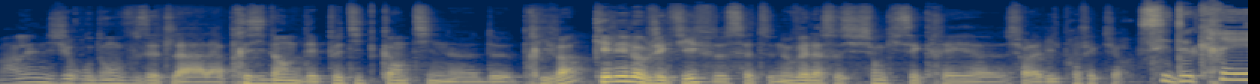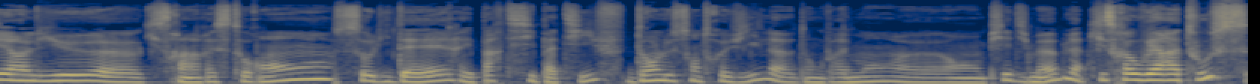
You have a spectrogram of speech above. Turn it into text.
Marlène Giroudon, vous êtes la, la, présidente des petites cantines de Priva. Quel est l'objectif de cette nouvelle association qui s'est créée euh, sur la ville-préfecture C'est de créer un lieu euh, qui sera un restaurant solidaire et participatif dans le centre-ville, donc vraiment euh, en pied d'immeuble, qui sera ouvert à tous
